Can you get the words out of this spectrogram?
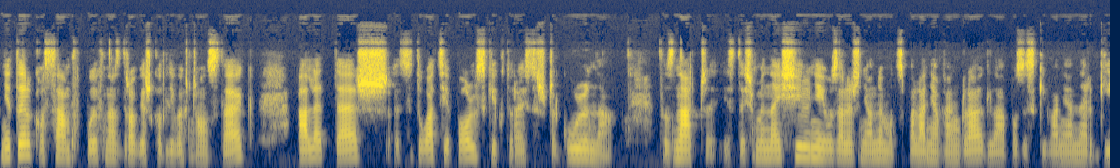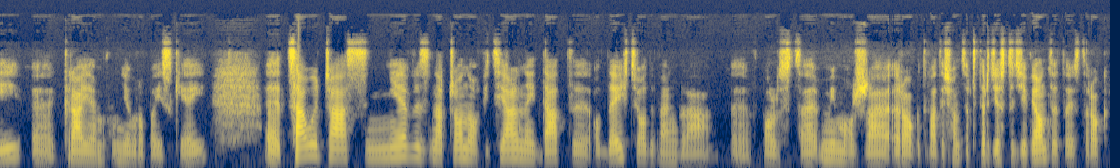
nie tylko sam wpływ na zdrowie szkodliwych cząstek, ale też sytuację Polski, która jest szczególna. To znaczy, jesteśmy najsilniej uzależnionym od spalania węgla dla pozyskiwania energii e, krajem w Unii Europejskiej. E, cały czas nie wyznaczono oficjalnej daty odejścia od węgla w Polsce, mimo że rok 2049 to jest rok,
